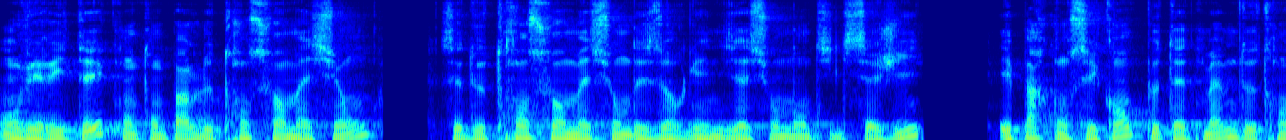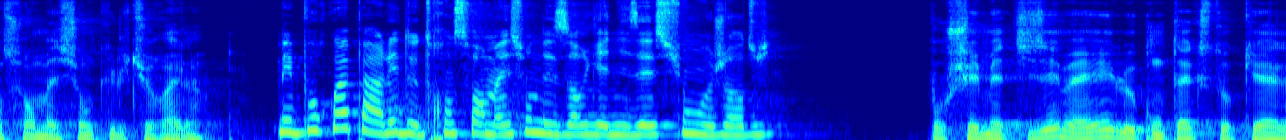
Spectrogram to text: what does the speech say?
En vérité, quand on parle de transformation, c'est de transformation des organisations dont il s'agit, et par conséquent peut-être même de transformation culturelle. Mais pourquoi parler de transformation des organisations aujourd'hui? Pour schématiser, mais le contexte auquel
